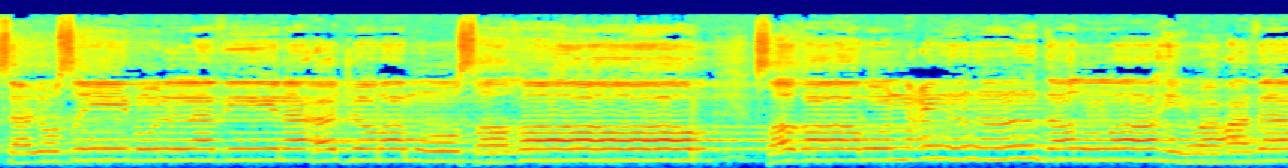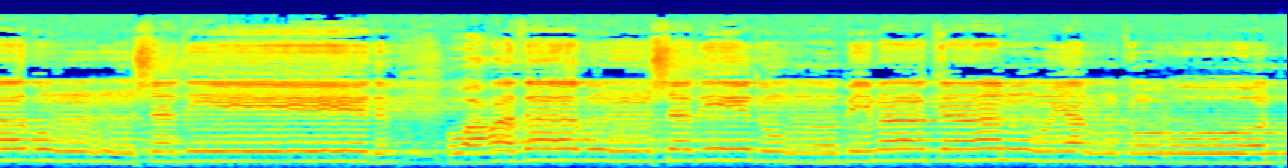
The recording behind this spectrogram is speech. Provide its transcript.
سيصيب الذين أجرموا صغار صغار عند الله وعذاب شديد وعذاب شديد بما كانوا يمكرون.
